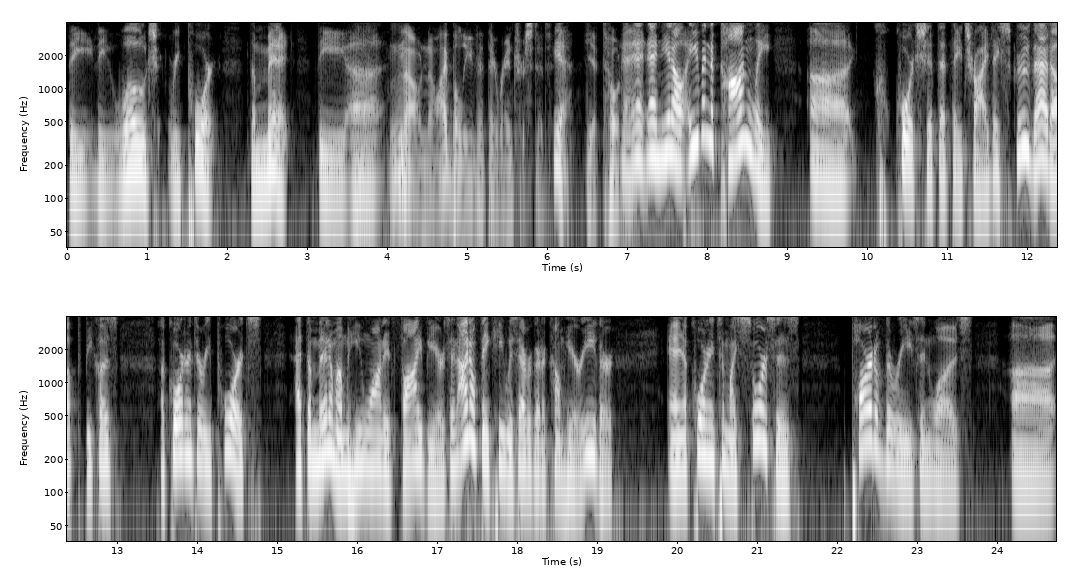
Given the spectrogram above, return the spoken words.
the the Woj report. The minute the uh, no, no, I believe that they were interested. yeah, Yeah, totally. and, and you know even the Connelly uh, courtship that they tried, they screwed that up because according to reports, at the minimum he wanted five years, and I don't think he was ever going to come here either. And according to my sources, part of the reason was uh,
